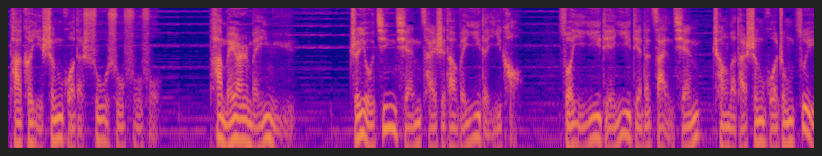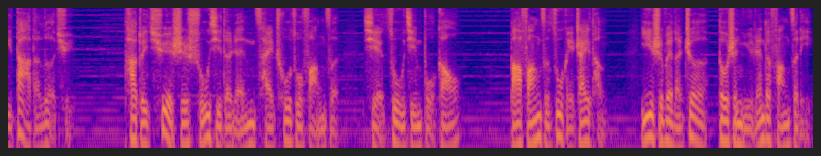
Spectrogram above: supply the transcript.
他可以生活的舒舒服服。他没儿没女，只有金钱才是他唯一的依靠，所以一点一点的攒钱成了他生活中最大的乐趣。他对确实熟悉的人才出租房子，且租金不高。把房子租给斋藤，一是为了这都是女人的房子里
